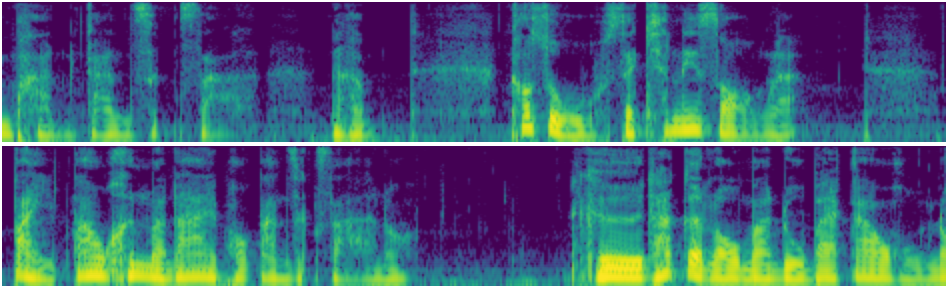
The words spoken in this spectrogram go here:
ำผ่านการศึกษานะครับ เข้าสู่ section ที่2แล้วไต่เต้าขึ้นมาได้เพราะการศึกษาเนาะ คือถ้าเกิดเรามาดู background ของด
